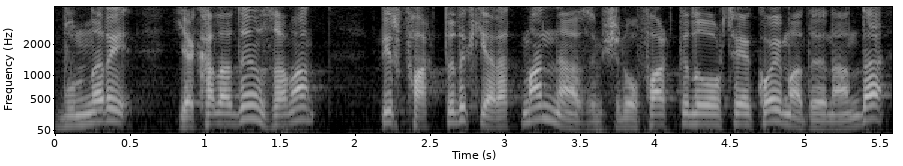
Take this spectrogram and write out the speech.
bunları yakaladığın zaman bir farklılık yaratman lazım. Şimdi o farklılığı ortaya koymadığın anda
